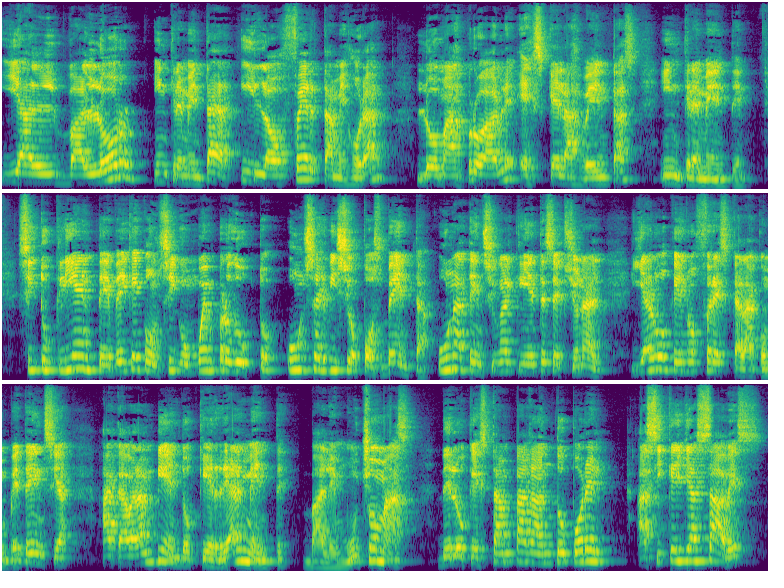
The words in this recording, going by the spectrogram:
Y al valor incrementar y la oferta mejorar, lo más probable es que las ventas incrementen. Si tu cliente ve que consigue un buen producto, un servicio postventa, una atención al cliente excepcional y algo que no ofrezca la competencia, acabarán viendo que realmente vale mucho más de lo que están pagando por él. Así que ya sabes,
